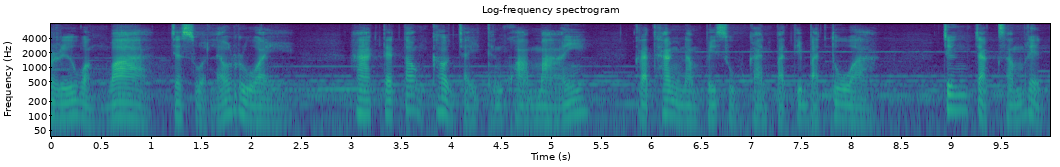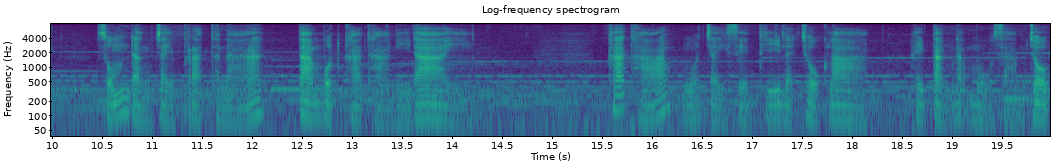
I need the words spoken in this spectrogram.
หรือหวังว่าจะสวดแล้วรวย หากแต่ต้องเข้าใจถึงความหมาย กระทั่งนำไปสู่การปฏิบัติตัว จึงจักสำเร็จสมดังใจปรารถนาตามบทคาถานี้ได้คาถาหัวใจเศรษฐีและโชคลาภให้ตั้งนโมสามจบ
